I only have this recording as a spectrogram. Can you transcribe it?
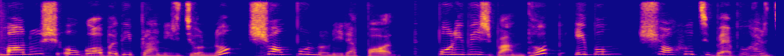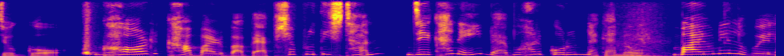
মানুষ ও গবাদি প্রাণীর জন্য সম্পূর্ণ নিরাপদ, পরিবেশ বান্ধব এবং সহজ ব্যবহারযোগ্য। ঘর, খামার বা ব্যবসা প্রতিষ্ঠান যেখানেই ব্যবহার করুন না কেন, বায়োনিল ওয়েল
